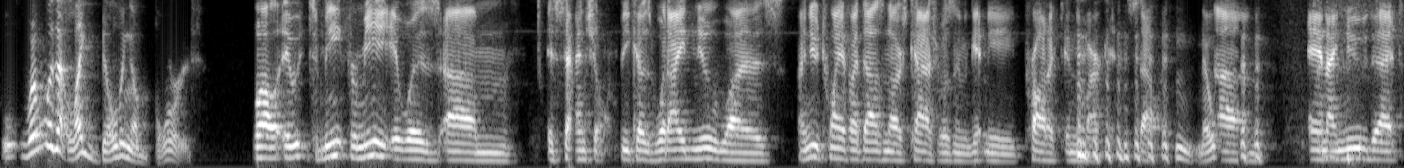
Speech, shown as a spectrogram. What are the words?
What was that like building a board? Well, it, to me, for me, it was um, essential because what I knew was I knew twenty five thousand dollars cash wasn't going to get me product in the market and sell. nope. Um, and I knew that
